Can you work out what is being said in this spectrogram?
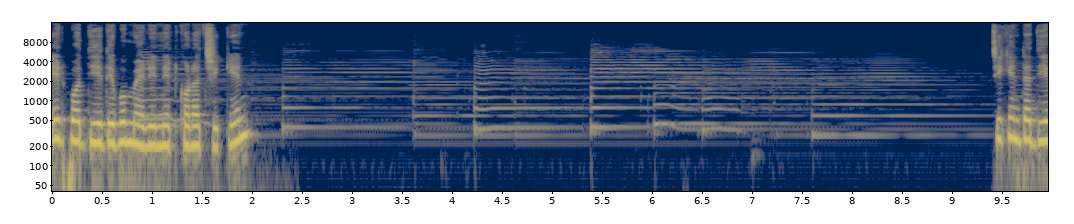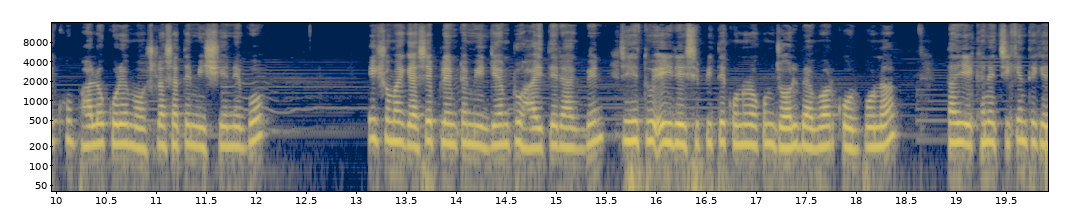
এরপর দিয়ে দেব ম্যারিনেট করা চিকেন। চিকেনটা দিয়ে খুব ভালো করে মশলার সাথে মিশিয়ে নেব। এই সময় গ্যাসের ফ্লেমটা মিডিয়াম টু হাইতে রাখবেন। যেহেতু এই রেসিপিতে কোনো রকম জল ব্যবহার করব না, তাই এখানে চিকেন থেকে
